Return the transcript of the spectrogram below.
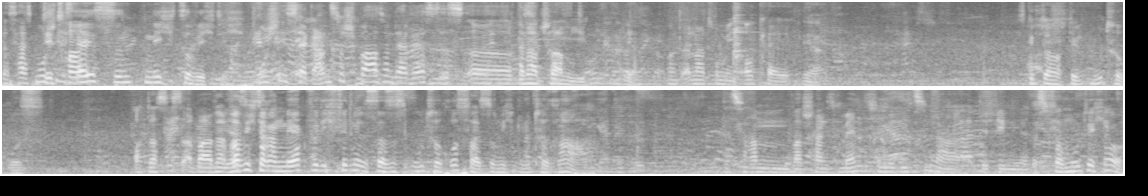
Das heißt, Muschi, Details sind nicht so wichtig. Der, Muschi ist der ganze Spaß und der Rest ist äh. Anatomie. Ja. Und Anatomie, okay. Ja. Es gibt auch noch den Uterus. Auch das ist aber. mir- Was ich daran merkwürdig finde, ist, dass es Uterus heißt und nicht Utera. das haben wahrscheinlich männliche Mediziner definiert. Das vermute ich auch.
